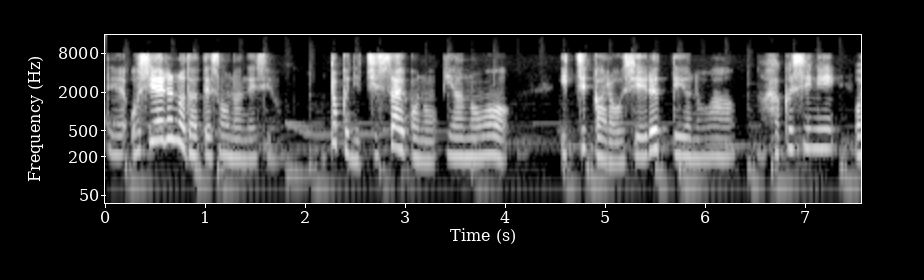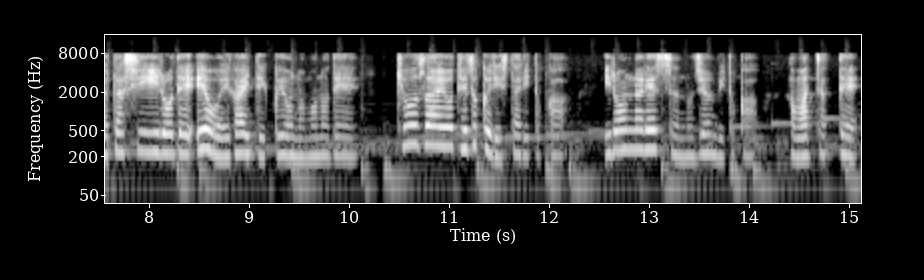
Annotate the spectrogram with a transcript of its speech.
で、教えるのだってそうなんですよ。特に小さい子のピアノを一から教えるっていうのは、白紙に私色で絵を描いていくようなもので、教材を手作りしたりとか、いろんなレッスンの準備とかハマっちゃって、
